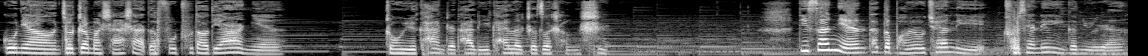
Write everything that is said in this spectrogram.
姑娘就这么傻傻的付出到第二年，终于看着他离开了这座城市。第三年，他的朋友圈里出现另一个女人，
